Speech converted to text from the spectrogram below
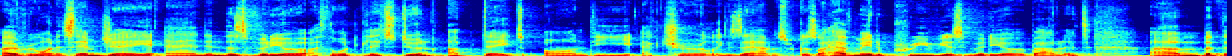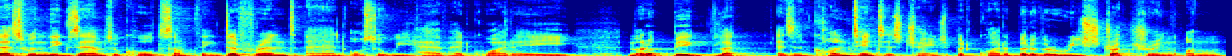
Hi everyone, it's MJ and in this video I thought let's do an update on the actuarial exams because I have made a previous video about it um, but that's when the exams were called something different and also we have had quite a not a big like as in content has changed, but quite a bit of a restructuring on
